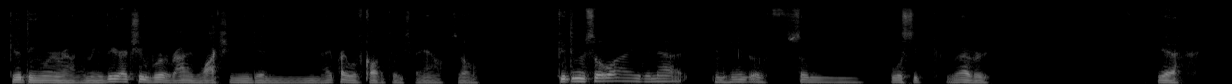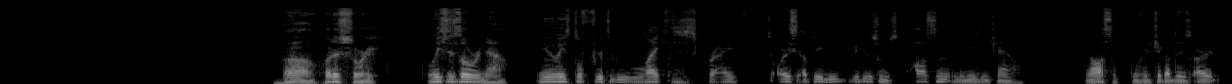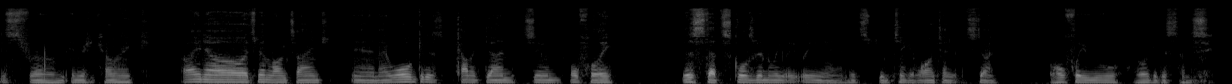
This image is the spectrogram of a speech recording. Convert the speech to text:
Good thing we're around. I mean, if they actually were around and watching me, then I probably would have called the police by now. So, good thing I'm still alive and not in the hands of some ballistic whatever. Yeah. Oh, what a story. At least it's over now. Anyways, don't forget to like and subscribe to always update new videos from this awesome and amazing channel. And also, don't forget to check out this art. This is from Energy Comic. I know, it's been a long time, and I will get this comic done soon, hopefully. This, that school's been late lately, and it's been taking a long time to get this done. But hopefully, we will, I will get this done soon.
